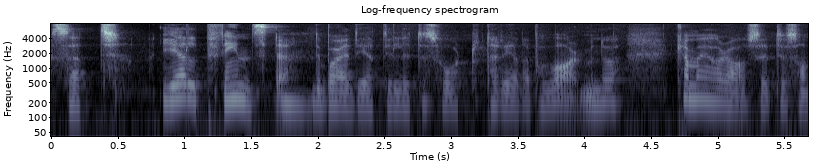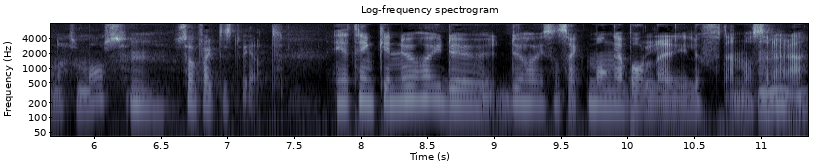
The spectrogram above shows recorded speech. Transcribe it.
så att hjälp finns det. Mm. Det är bara det att det är lite svårt att ta reda på var. Men då kan man ju höra av sig till sådana som oss mm. som faktiskt vet. Jag tänker, nu har ju du, du har ju som sagt många bollar i luften och sådär. Mm.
